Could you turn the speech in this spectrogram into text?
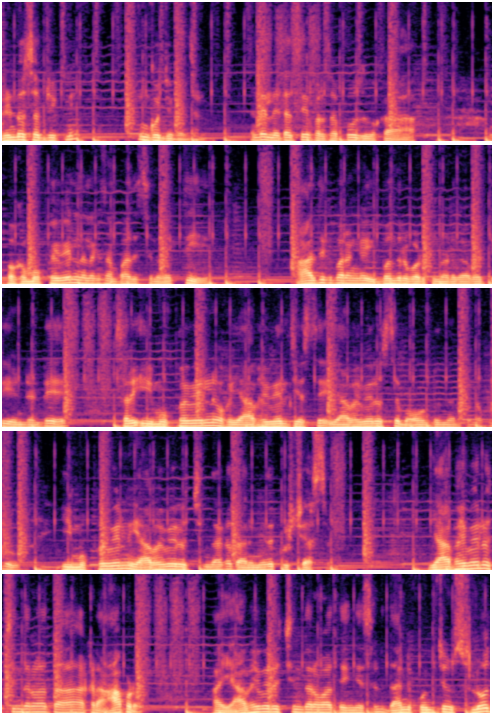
రెండో సబ్జెక్ట్ని ఇంకొంచెం పెంచండి. అంటే లెటర్సే ఫర్ సపోజ్ ఒక ఒక ముప్పై వేలు నెలకు సంపాదిస్తున్న వ్యక్తి ఆర్థిక పరంగా ఇబ్బందులు పడుతున్నాడు కాబట్టి ఏంటంటే సరే ఈ ముప్పై వేలని ఒక యాభై వేలు చేస్తే యాభై వేలు వస్తే బాగుంటుంది అనుకున్నప్పుడు ఈ ముప్పై వేలని యాభై వేలు వచ్చిన దాకా దాని మీద కృషి చేస్తాడు. యాభై వేలు వచ్చిన తర్వాత అక్కడ ఆపడం. ఆ యాభై వేలు వచ్చిన తర్వాత ఏం చేస్తాడు? దాన్ని కొంచెం స్లో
